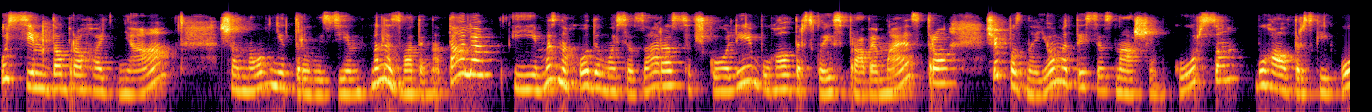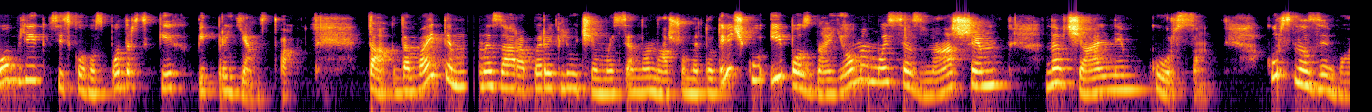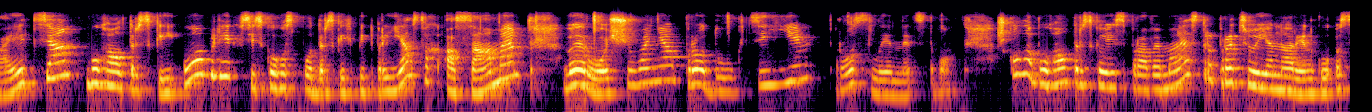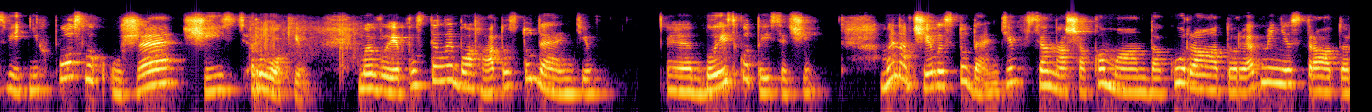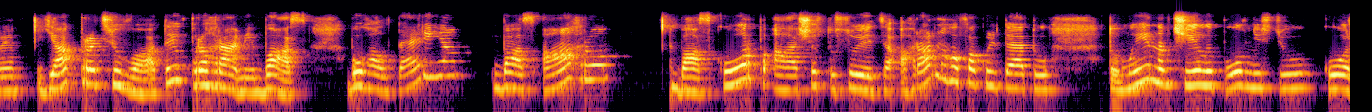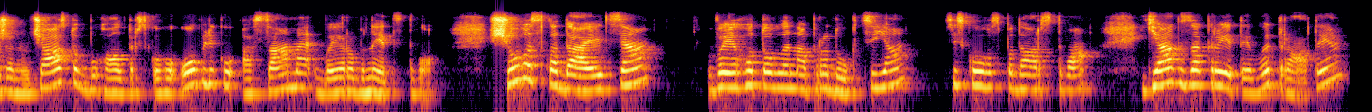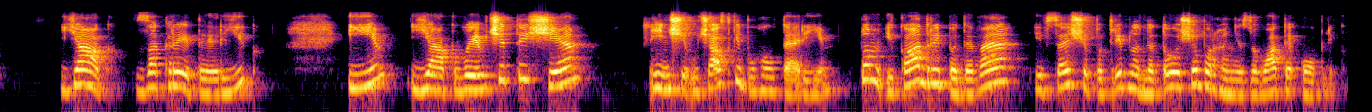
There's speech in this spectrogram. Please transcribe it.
Усім доброго дня, шановні друзі! Мене звати Наталя, і ми знаходимося зараз в школі бухгалтерської справи маестро, щоб познайомитися з нашим курсом Бухгалтерський облік в сільськогосподарських підприємствах. Так, давайте ми зараз переключимося на нашу методичку і познайомимося з нашим навчальним курсом. Курс називається Бухгалтерський облік в сільськогосподарських підприємствах, а саме вирощування продукції. Рослинництво. Школа бухгалтерської справи маестро працює на ринку освітніх послуг уже 6 років. Ми випустили багато студентів, е, близько тисячі. Ми навчили студентів, вся наша команда, куратори, адміністратори, як працювати в програмі БАС бухгалтерія, БАС Агро, БАС Корп. А що стосується аграрного факультету, то ми навчили повністю кожен участок бухгалтерського обліку, а саме виробництво. З чого складається виготовлена продукція? Сільського господарства, як закрити витрати, як закрити рік, і як вивчити ще інші участки бухгалтерії, там і кадри, і ПДВ, і все, що потрібно для того, щоб організувати облік.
